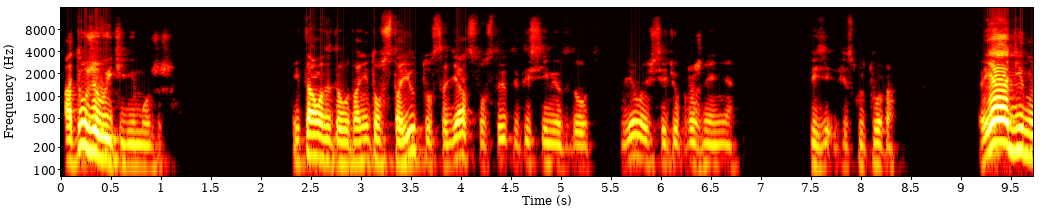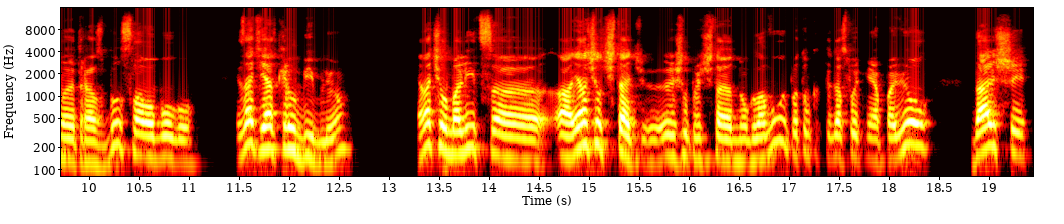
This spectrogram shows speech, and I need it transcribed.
А ты уже выйти не можешь. И там вот это вот, они то встают, то садятся, то встают, и ты с ними вот это вот делаешь все эти упражнения, физкультура. Я один в этот раз был, слава богу. И знаете, я открыл Библию, я начал молиться, а, я начал читать, решил прочитать одну главу, и потом как-то Господь меня повел дальше,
